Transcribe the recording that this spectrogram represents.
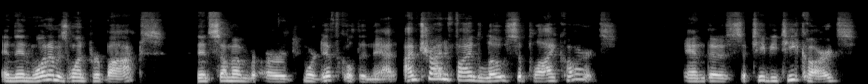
And then one of them is one per box. Then some of them are more difficult than that. I'm trying to find low supply cards. And those TBT cards,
